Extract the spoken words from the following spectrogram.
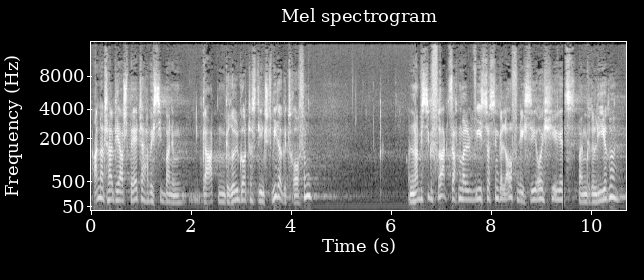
Anderthalb Jahre später habe ich sie bei einem Garten-Grillgottesdienst wieder getroffen. Und dann habe ich sie gefragt, sag mal, wie ist das denn gelaufen? Ich sehe euch hier jetzt beim Grillieren.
